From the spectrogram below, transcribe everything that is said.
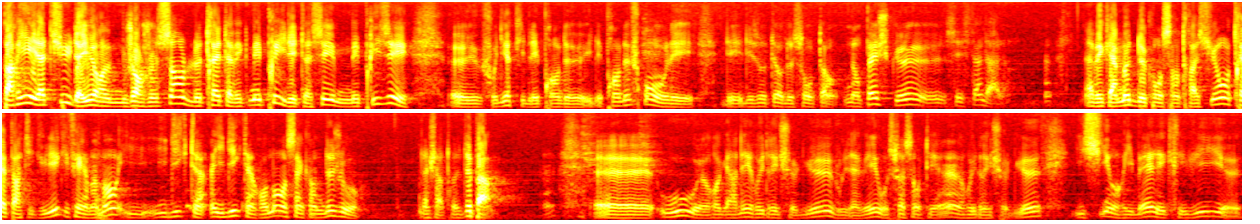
parier là-dessus? D'ailleurs, Georges Sand le traite avec mépris, il est assez méprisé. Il faut dire qu'il les, prend de, les prend de front, les, les auteurs de son temps. N'empêche que c'est Stendhal avec un mode de concentration très particulier qui fait qu'à un moment, il, dicte un, roman en 52 jours, La Chartreuse de Parme. Hein. Euh, ou euh, regardez rue de Richelieu, vous avez au 61 rue de Richelieu, ici Henri Bell écrivit euh,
